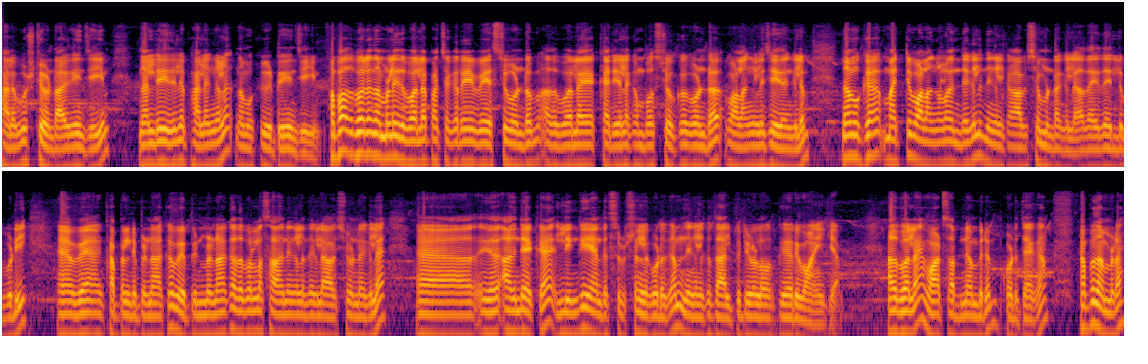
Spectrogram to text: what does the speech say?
ഫലഭൂഷ്ടി ഉണ്ടാകുകയും ചെയ്യും. നല്ല രീതിയിൽ ഫലങ്ങൾ നമുക്ക് കിട്ടുകയും ചെയ്യും. അപ്പോൾ അതുപോലെ നമ്മൾ ഇതുപോലെ പച്ചക്കറി വേസ്റ്റ് കൊണ്ടും അതുപോലെ കരിയില കമ്പോസ്റ്റും ഒക്കെ കൊണ്ട് വളങ്ങൾ ചെയ്തെങ്കിലും നമുക്ക് മറ്റ് വളങ്ങളോ എന്തെങ്കിലും നിങ്ങൾക്ക് ആവശ്യമുണ്ടെങ്കിൽ അതായത് എല്ലുപൊടി കപ്പലിന്റെ പിണ്ണാക്ക് വേപ്പിൻ പിണ്ണാക്ക് അതുപോലുള്ള സാധനങ്ങൾ എന്തെങ്കിലും ആവശ്യമുണ്ടെങ്കിൽ അതിന്റെയൊക്കെ ലിങ്ക് ഞാൻ ഡിസ്ക്രിപ്ഷനിൽ കൊടുക്കാം. നിങ്ങൾക്ക് താല്പര്യമുള്ളവർക്ക് കയറി വാങ്ങിക്കാം. അതുപോലെ വാട്സാപ്പ് നമ്പരും കൊടുത്തേക്കാം. അപ്പോൾ നമ്മുടെ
